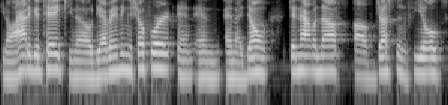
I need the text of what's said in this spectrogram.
you know I had a good take. You know, do you have anything to show for it? And and and I don't. Didn't have enough of Justin Fields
